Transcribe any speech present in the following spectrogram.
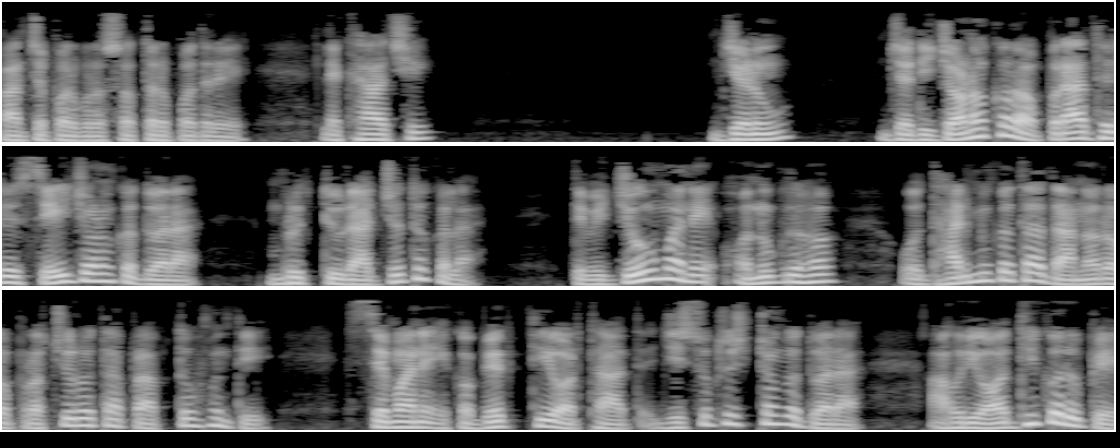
ପାଞ୍ଚ ପର୍ବର ସତର ପଦରେ ଲେଖା ଅଛି ଯେଣୁ ଯଦି ଜଣକର ଅପରାଧରେ ସେହି ଜଣକ ଦ୍ୱାରା ମୃତ୍ୟୁ ରାଜ୍ୟତ କଲା ତେବେ ଯେଉଁମାନେ ଅନୁଗ୍ରହ ଓ ଧାର୍ମିକତା ଦାନର ପ୍ରଚୁରତା ପ୍ରାପ୍ତ ହୁଅନ୍ତି ସେମାନେ ଏକ ବ୍ୟକ୍ତି ଅର୍ଥାତ୍ ଯୀଶୁଖ୍ରୀଷ୍ଟଙ୍କ ଦ୍ୱାରା ଆହୁରି ଅଧିକ ରୂପେ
